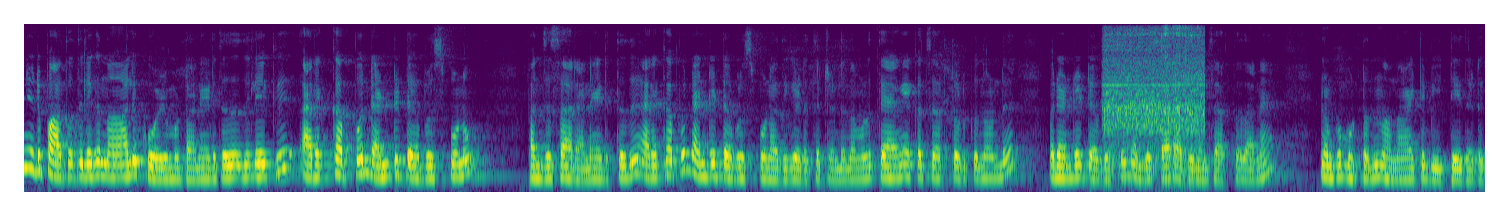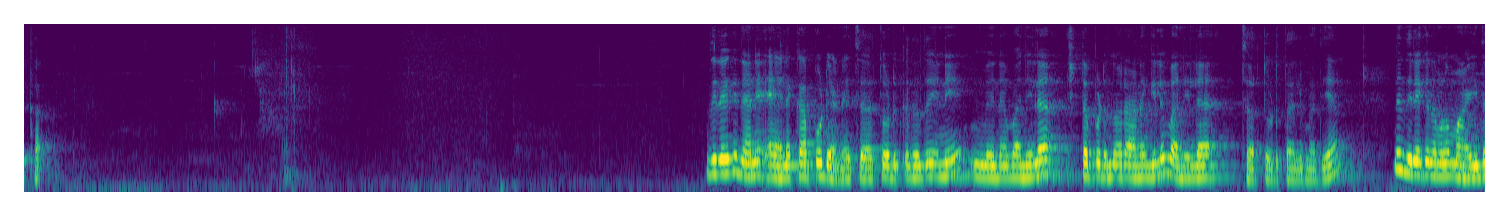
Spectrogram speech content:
ഇനി ഒരു പാത്രത്തിലേക്ക് നാല് കോഴിമുട്ടാണ് എടുത്തത്. ഇതിലേക്ക് അരക്കപ്പും രണ്ട് ടേബിൾ സ്പൂണും പഞ്ചസാരയാണ് എടുത്തത്. അരക്കപ്പും രണ്ട് ടേബിൾ സ്പൂൺ അധികം എടുത്തിട്ടുണ്ട്. നമ്മൾ തേങ്ങയൊക്കെ ചേർത്ത് കൊടുക്കുന്നതുകൊണ്ട് ഒരു രണ്ട് ടേബിൾ സ്പൂൺ പഞ്ചസാര അധികം ചേർത്തതാണ്. നമുക്ക് മുട്ടൊന്ന് നന്നായിട്ട് ബീറ്റ് ചെയ്തെടുക്കാം. ഇതിലേക്ക് ഞാൻ ഏലക്കാപ്പൊടിയാണ് ചേർത്ത് കൊടുക്കുന്നത്. ഇനി പിന്നെ വനില ഇഷ്ടപ്പെടുന്നവരാണെങ്കിൽ വനില ചേർത്ത് കൊടുത്താലും മതിയേ. ഇനി ഇതിലേക്ക് നമ്മൾ മൈദ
